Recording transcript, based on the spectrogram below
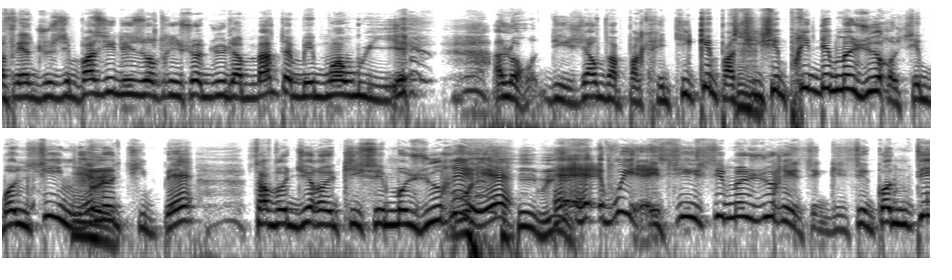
Enfin, je sais pas si les autres ils sont nuls en maths, mais moi oui. Alors, déjà, on va pas critiquer, parce qu'il s'est pris des mesures, c'est bon signe, hein, Hmm. Oui. le type. hein. Ça veut dire qu'il s'est mesuré. Oui, hein. oui. Eh, eh, oui, et s'il s'est mesuré, c'est qu'il s'est compté.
